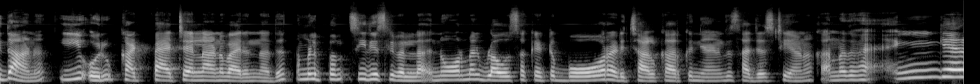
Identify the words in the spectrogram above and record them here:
ഇതാണ് ഈ ഒരു കട്ട് പാറ്റേണിലാണ് വരുന്നത്. നമ്മളിപ്പം സീരിയസ്ലി വല്ല നോർമൽ ബ്ലൗസ് ഒക്കെ ഇട്ട് ബോർ അടിച്ച ആൾക്കാർക്ക് ഞാനിത് സജസ്റ്റ് ചെയ്യാണ്. കാരണം ഇത് ഭയങ്കര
